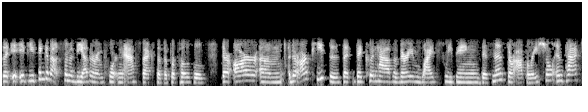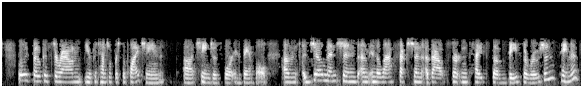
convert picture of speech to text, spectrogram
But if you think about some of the other important aspects of the proposals, there are um, there are pieces that, that could have a very wide sweeping business or operational impact, really focused around you know, potential for supply chain uh, changes, for example. Um, Joe mentioned um, in the last section about certain types of base erosion payments.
